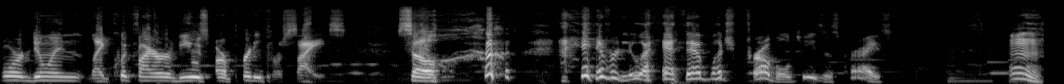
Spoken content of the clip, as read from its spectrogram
for doing like quick fire reviews are pretty precise. So I never knew I had that much trouble. Jesus Christ. Mm.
